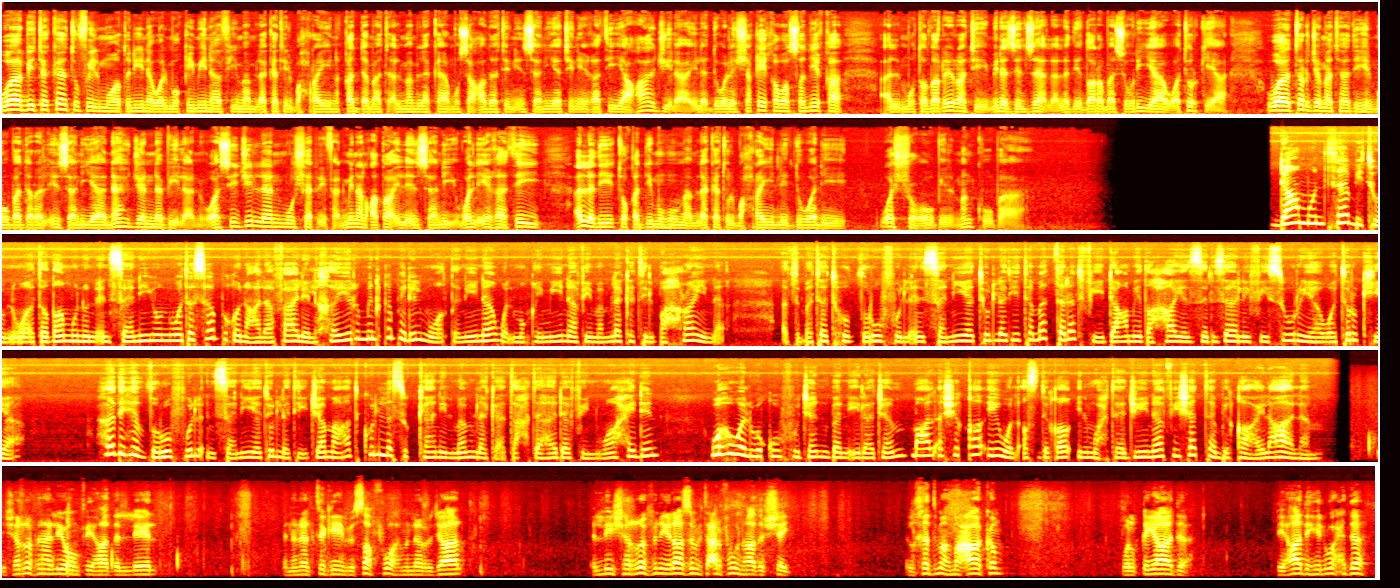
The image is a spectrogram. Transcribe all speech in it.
وبتكاتف المواطنين والمقيمين في مملكة البحرين قدمت المملكة مساعدات إنسانية إغاثية عاجلة إلى الدول الشقيقة والصديقة المتضررة من الزلزال الذي ضرب سوريا وتركيا. وترجمت هذه المبادرة الإنسانية نهجا نبيلا وسجلا مشرفا من العطاء الإنساني والإغاثي الذي تقدمه مملكة البحرين للدول والشعوب المنكوبة. دعم ثابت وتضامن إنساني وتسابق على فعل الخير من قبل المواطنين والمقيمين في مملكة البحرين. أثبتته الظروف الإنسانية التي تمثلت في دعم ضحايا الزلزال في سوريا وتركيا. هذه الظروف الإنسانية التي جمعت كل سكان المملكة تحت هدف واحد وهو الوقوف جنبا إلى جنب مع الأشقاء والأصدقاء المحتاجين في شتى بقاع العالم. يشرفنا اليوم في هذا الليل ان نلتقي بصفوه من الرجال اللي يشرفني لازم تعرفون هذا الشيء. الخدمة معاكم والقيادة لهذه الوحدة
